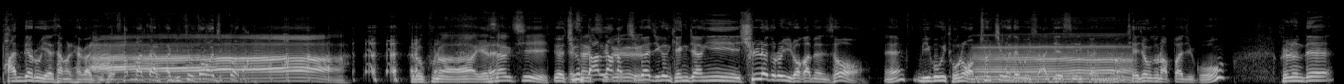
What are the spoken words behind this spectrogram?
반대로 예상을 해가지고 3만 달러 밑으로 떨어질 거다. 아, 그렇구나. 예상치. 예, 지금 달러 예상치를- 가치가 지금 굉장히 신뢰도를 잃어가면서 예? 미국이 돈을 엄청 아. 찍어내고 있어 앉아 있으니까요. 재정도 나빠지고 그러는데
